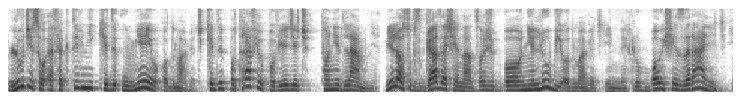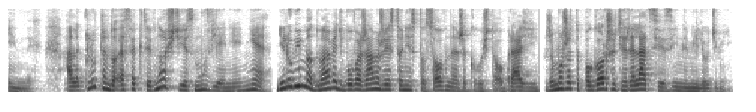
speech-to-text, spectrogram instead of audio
Ludzie są efektywni, kiedy umieją odmawiać, kiedy potrafią powiedzieć to nie dla mnie. Wiele osób zgadza się na coś, bo nie lubi odmawiać innych lub boi się zranić innych, ale kluczem do efektywności jest mówienie nie. Nie lubimy odmawiać, bo uważamy, że jest to niestosowne, że kogoś to obrazi, że może to pogorszyć relacje z innymi ludźmi.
